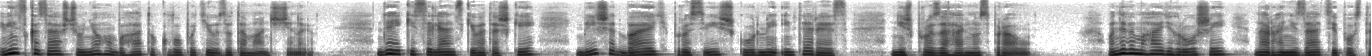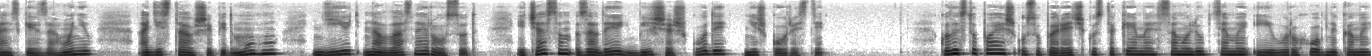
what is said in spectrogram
Він сказав, що у нього багато клопотів з отаманщиною. Деякі селянські ватажки більше дбають про свій шкурний інтерес, ніж про загальну справу. Вони вимагають грошей на організацію повстанських загонів, а діставши підмогу, діють на власний розсуд і часом завдають більше шкоди, ніж користі. Коли вступаєш у суперечку з такими самолюбцями і ворохобниками,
